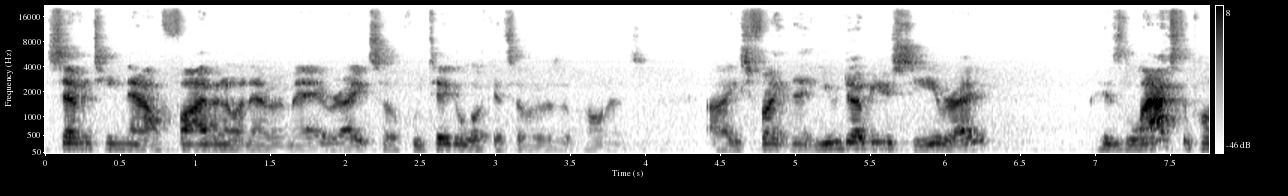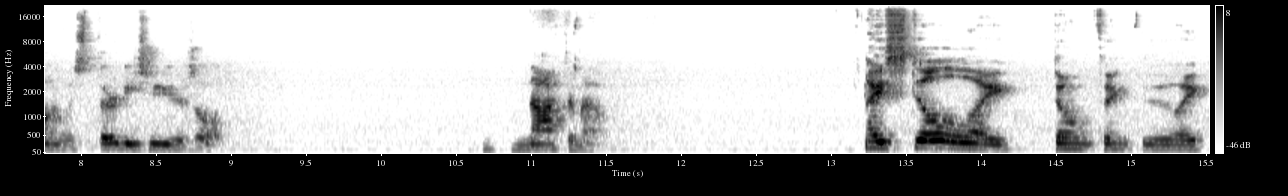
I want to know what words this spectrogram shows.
17 now, 5 0 in MMA, right? So if we take a look at some of his opponents, uh, he's fighting at UWC, right? His last opponent was 32 years old. Knocked him out. I still like don't think like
